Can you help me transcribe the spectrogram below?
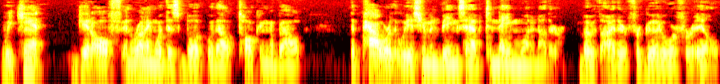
we can't get off and running with this book without talking about the power that we as human beings have to name one another, both either for good or for ill.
